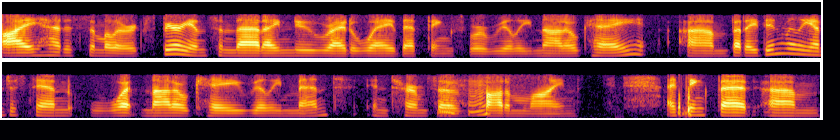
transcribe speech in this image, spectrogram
I I had a similar experience in that I knew right away that things were really not okay. Um, but I didn't really understand what not okay really meant in terms of mm-hmm. bottom line. I think that um,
